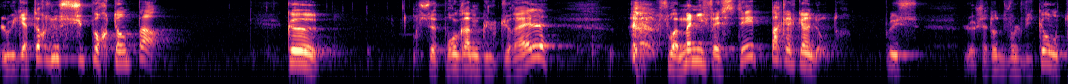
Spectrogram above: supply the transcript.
Louis XIV ne supportant pas que ce programme culturel soit manifesté par quelqu'un d'autre. Plus le château de Vaux-le-Vicomte,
